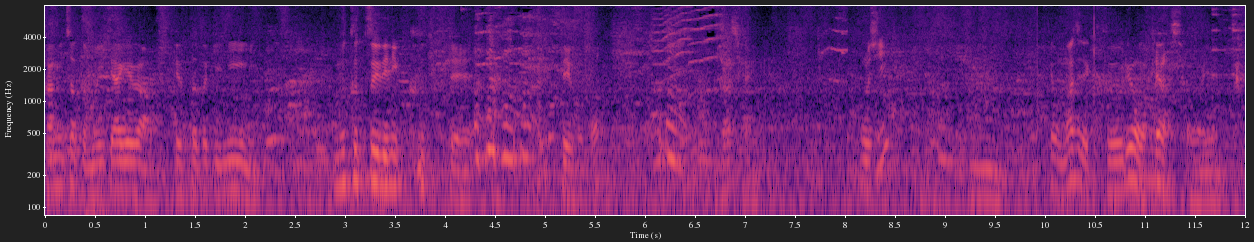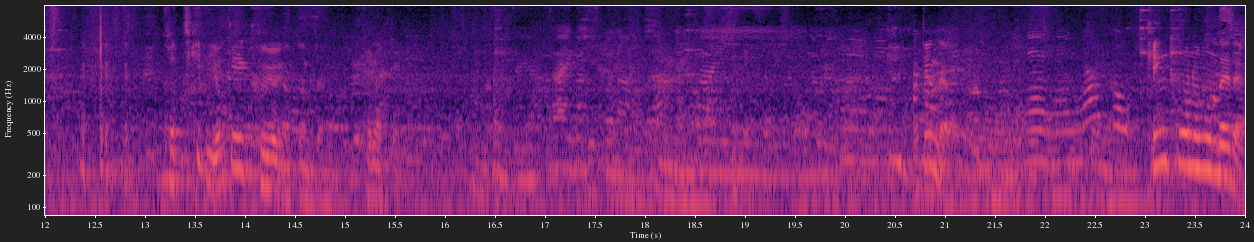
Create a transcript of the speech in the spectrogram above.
髪ちょっと剥いてあげるわって言った時に剥くついでに食ってっていうこと？確かに美味しい、うん、でもマジで食う量を減らした方がいいよ こっち来て余計食うようになったんじゃない？この子。野菜が少ない。野菜うんだよ。あの健康の問題だよ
